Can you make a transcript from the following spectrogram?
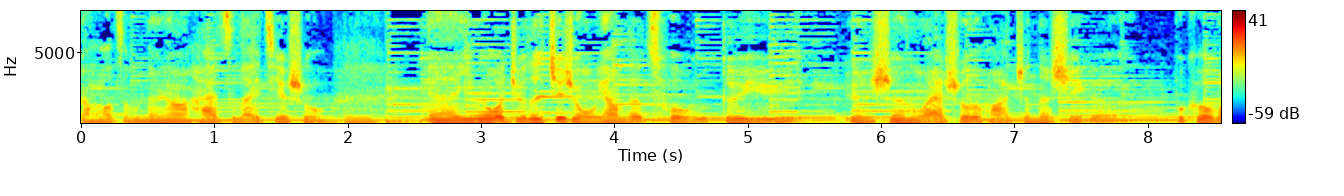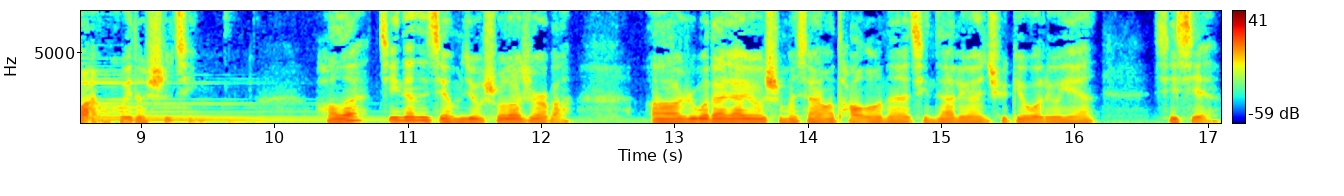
然后怎么能让孩子来接受。嗯，因为我觉得这种样的错误对于人生来说的话，真的是一个不可挽回的事情。好了，今天的节目就说到这儿吧。呃，如果大家有什么想要讨论的，请在留言区给我留言，谢谢。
